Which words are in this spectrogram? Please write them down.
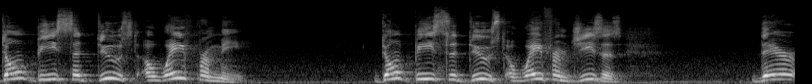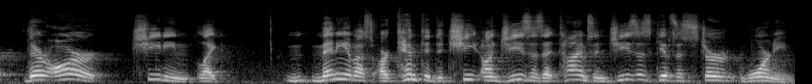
Don't be seduced away from me. Don't be seduced away from Jesus. There, there are cheating, like many of us are tempted to cheat on Jesus at times, and Jesus gives a stern warning.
